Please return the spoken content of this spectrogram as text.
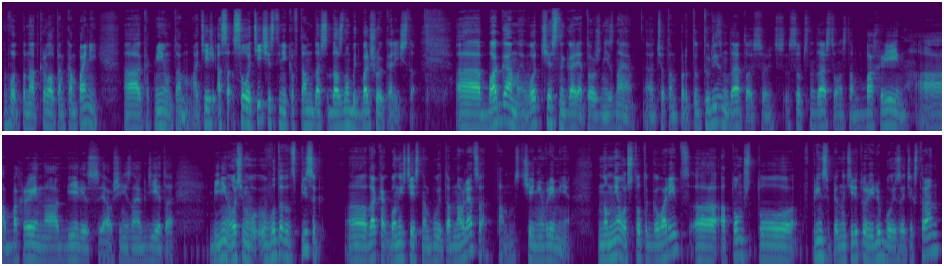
вот, открывал там компаний, а, как минимум там отеч... а соотечественников там должно быть большое количество. А, Багамы, вот, честно говоря, тоже не знаю, а, что там про туризм, да, то есть, собственно, да, что у нас там Бахрейн, а Бахрейн, а Белис, я вообще не знаю, где это, Бенин. В общем, вот этот список, да, как бы он, естественно, будет обновляться там с течением времени, но мне вот что-то говорит о том, что, в принципе, на территории любой из этих стран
